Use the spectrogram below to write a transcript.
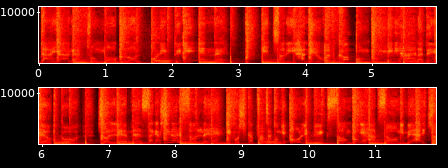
다양한 종목으론 올림픽이 있네. 2002 한일 월드컵 온 국민이 하나 되었고 전례는 사강 신화를 썼네. 이곳이 각자 동계 올림픽 성공의 함성이 메아리 쳤네 종합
